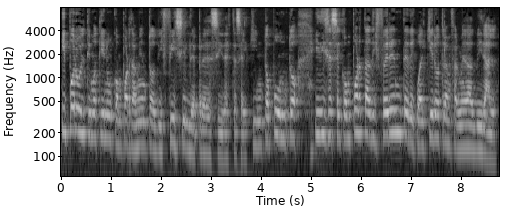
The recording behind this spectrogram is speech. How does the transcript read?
Y por último, tiene un comportamiento difícil de predecir. Este es el quinto punto. Y dice, se comporta diferente de cualquier otra enfermedad viral.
